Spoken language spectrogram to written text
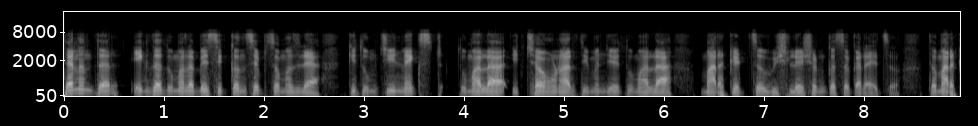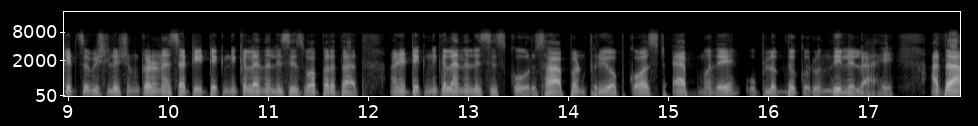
त्यानंतर एकदा तुम्हाला बेसिक कन्सेप्ट समजल्या की तुमची नेक्स्ट तुम्हाला इच्छा होणार ती म्हणजे तुम्हाला मार्केटचं विश्लेषण कसं करायचं? तर मार्केटचं विश्लेषण करण्यासाठी टेक्निकल ॲनालिसिस वापरतात आणि टेक्निकल ॲनालिसिस कोर्स हा आपण फ्री ऑफ कॉस्ट ॲपमध्ये उपलब्ध करून दिलेला आहे. आता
